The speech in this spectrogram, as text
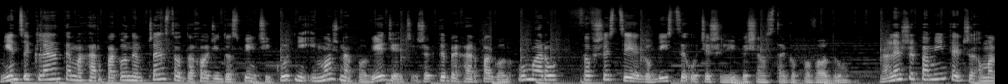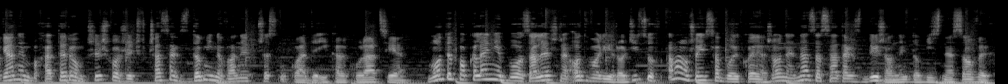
Między Kleantem a Harpagonem często dochodzi do spięć i kłótni i można powiedzieć, że gdyby Harpagon umarł, to wszyscy jego bliscy ucieszyliby się z tego powodu. Należy pamiętać, że omawianym bohaterom przyszło żyć w czasach zdominowanych przez układy i kalkulacje. Młode pokolenie było zależne od woli rodziców, a małżeństwa były kojarzone na zasadach zbliżonych do biznesowych.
